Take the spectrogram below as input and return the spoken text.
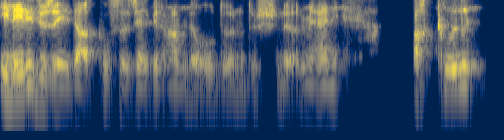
ileri düzeyde akılsızca bir hamle olduğunu düşünüyorum. Yani aklını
